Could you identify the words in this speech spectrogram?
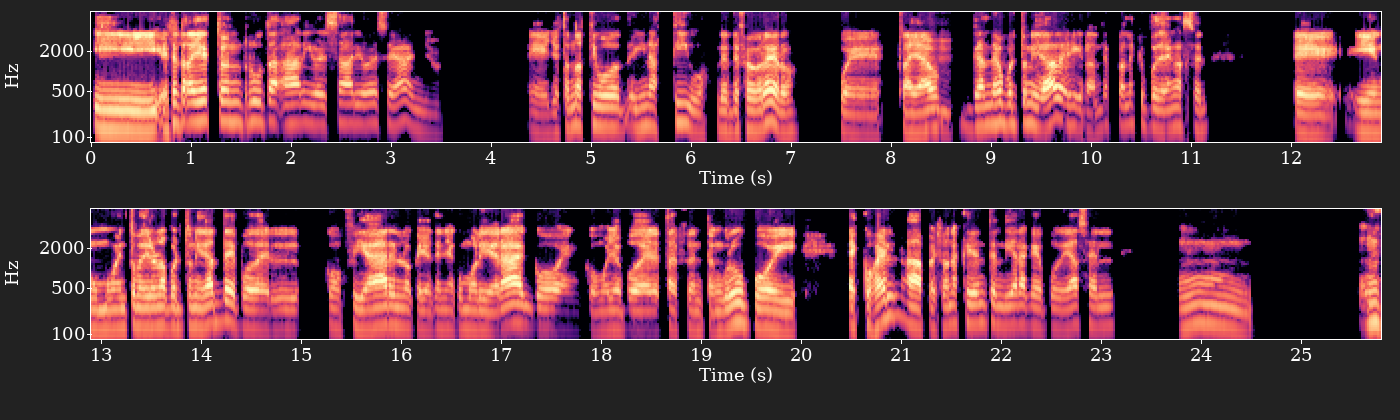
Y este trayecto en ruta a aniversario de ese año, eh, yo estando activo, inactivo desde febrero, pues traía Ujú. grandes oportunidades y grandes planes que podían hacer. Eh, y en un momento me dieron la oportunidad de poder confiar en lo que yo tenía como liderazgo, en cómo yo poder estar frente a un grupo y escoger a las personas que yo entendiera que podía ser un, un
